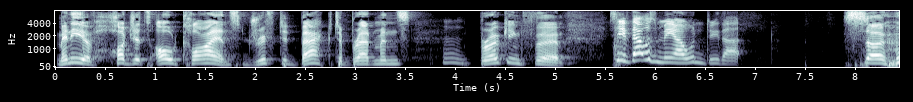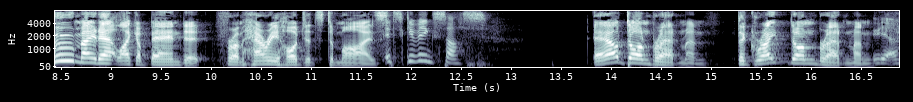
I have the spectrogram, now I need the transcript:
Many of Hodgett's old clients drifted back to Bradman's broking firm. See, if that was me, I wouldn't do that. So, who made out like a bandit from Harry Hodgett's demise? It's giving sus. Our Don Bradman, the great Don Bradman, Yeah.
